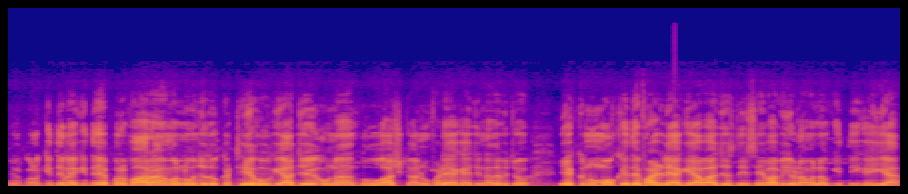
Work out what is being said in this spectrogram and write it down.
ਬਿਲਕੁਲ ਕਿਤੇ ਨਾ ਕਿਤੇ ਪਰਿਵਾਰਾਂ ਵੱਲੋਂ ਜਦੋਂ ਇਕੱਠੇ ਹੋ ਕੇ ਅੱਜ ਉਹਨਾਂ ਦੋ ਆਸ਼ਕਾਂ ਨੂੰ ਫੜਿਆ ਗਿਆ ਜਿਨ੍ਹਾਂ ਦੇ ਵਿੱਚੋਂ ਇੱਕ ਨੂੰ ਮੌਕੇ ਤੇ ਫੜ ਲਿਆ ਗਿਆ ਵਾ ਜਿਸ ਦੀ ਸੇਵਾ ਵੀ ਉਹਨਾਂ ਵੱਲੋਂ ਕੀਤੀ ਗਈ ਆ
